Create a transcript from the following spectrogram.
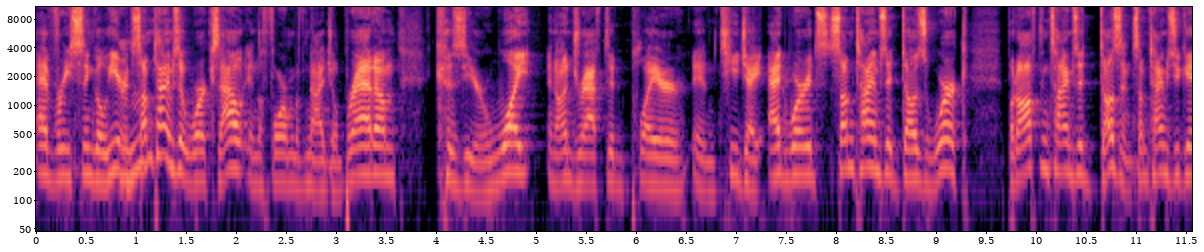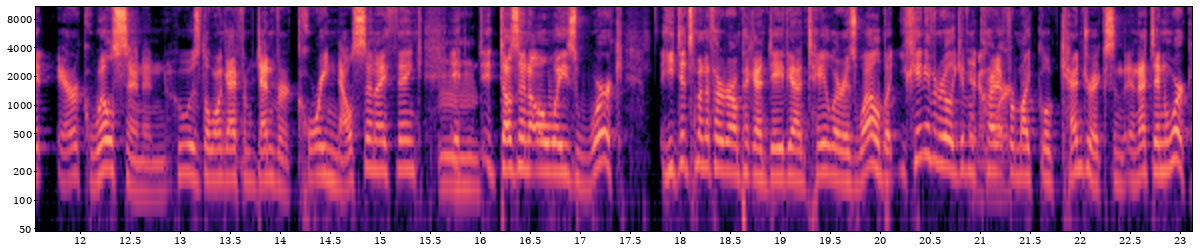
every single year. Mm-hmm. And sometimes it works out in the form of Nigel Bradham, Kyzir White, an undrafted player and TJ Edwards. Sometimes it does work, but oftentimes it doesn't. Sometimes you get Eric Wilson and who was the one guy from Denver? Corey Nelson, I think. Mm-hmm. It, it doesn't always work he did spend a third round pick on Davion Taylor as well, but you can't even really give him credit work. for Mychal Kendricks, and, and, that didn't work.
